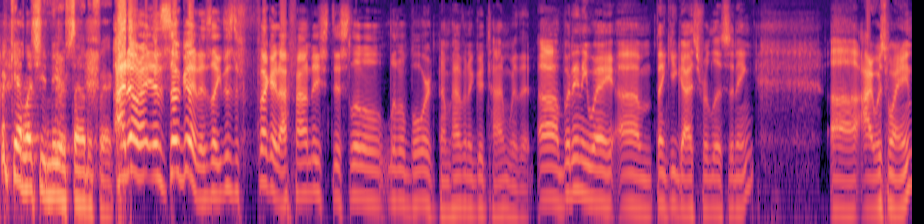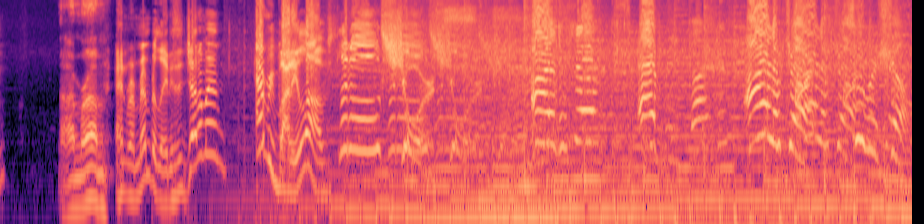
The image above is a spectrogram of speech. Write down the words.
We can't let you near sound effects. I know right? it's so good. It's like this is fucking. I found this this little little board. and I'm having a good time with it. Uh, but anyway, um, thank you guys for listening. Uh, I was Wayne. I'm Rum. And remember, ladies and gentlemen, everybody loves little short. I love short. Everybody. I love short. Super short.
